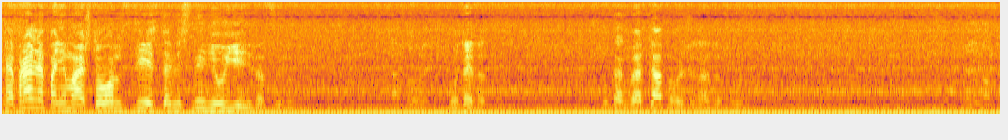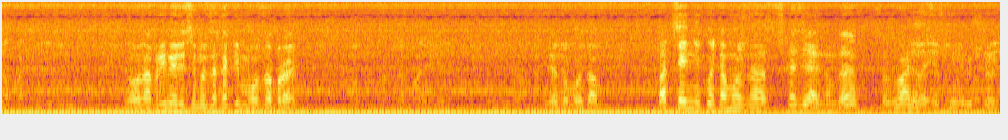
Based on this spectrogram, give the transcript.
Я правильно понимаю, что он здесь до весны не уедет отсюда? Вот этот. Ну как бы откапывать же надо будет. Да. Ну, например, если мы захотим его забрать. Ну, я. Думаю, там по ценнику это можно с хозяином, да? Созваниваться Я с ним решать.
